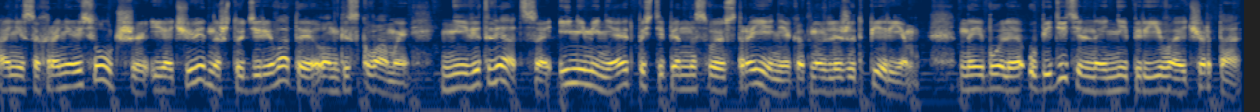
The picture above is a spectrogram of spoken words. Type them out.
Они сохранились лучше, и очевидно, что дереваты лангисквамы не ветвятся и не меняют постепенно свое строение, как надлежит перьям. Наиболее убедительная неперьевая черта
